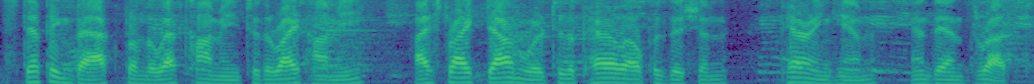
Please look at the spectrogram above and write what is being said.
Stepping back from the left hanmi to the right hanmi, I strike downward to the parallel position, parrying him, and then thrust.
